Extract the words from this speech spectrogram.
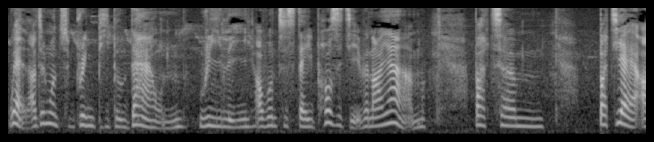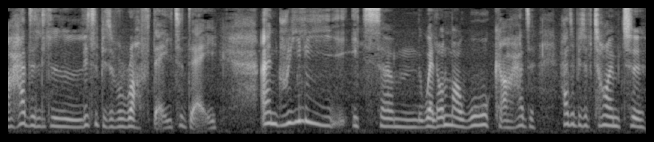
Well, I don't want to bring people down. Really, I want to stay positive, and I am. But um, but yeah, I had a little little bit of a rough day today, and really, it's um, well on my walk. I had a, had a bit of time to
